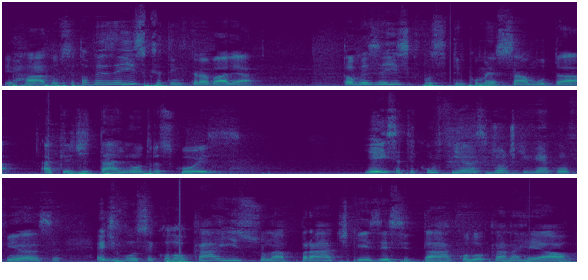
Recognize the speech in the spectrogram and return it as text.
errado, você talvez é isso que você tem que trabalhar. Talvez é isso que você tem que começar a mudar, acreditar em outras coisas. E aí você tem confiança. De onde que vem a confiança? É de você colocar isso na prática, exercitar, colocar na real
